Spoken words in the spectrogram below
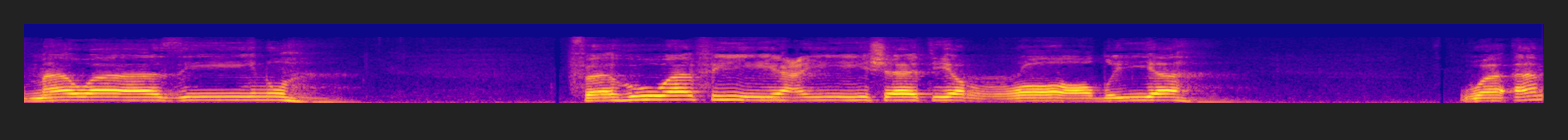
موازينه فهو في عيشة راضية. وأما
